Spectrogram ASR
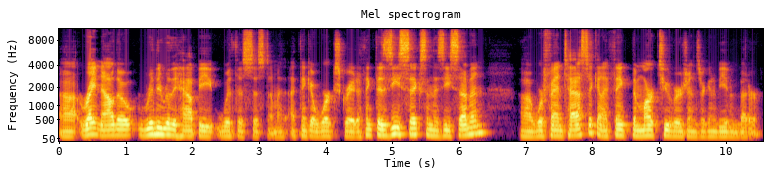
Uh, right now, though, really, really happy with this system. I, I, think it works great. I think the Z6 and the Z7 uh, were fantastic, and I think the Mark II versions are going to be even better.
